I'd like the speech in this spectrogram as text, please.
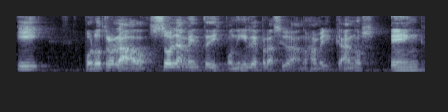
y por otro lado, solamente disponible para ciudadanos americanos en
